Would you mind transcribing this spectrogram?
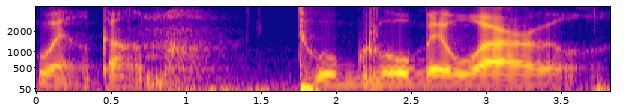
Welcome to Groovy World.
